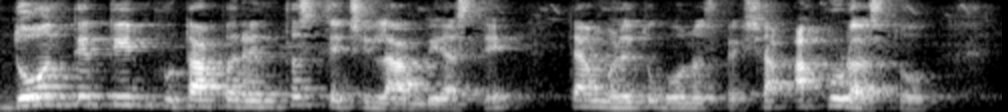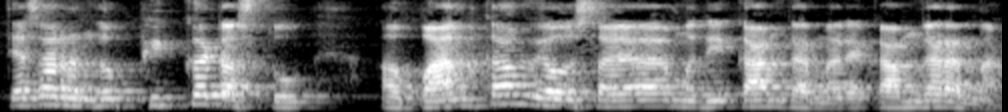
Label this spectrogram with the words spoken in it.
दोन ते तीन फुटापर्यंतच त्याची लांबी असते. त्यामुळे तो घोणसपेक्षा आखूड असतो. त्याचा रंग फिकट असतो. बांधकाम व्यवसायामध्ये काम करणाऱ्या कामगारांना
